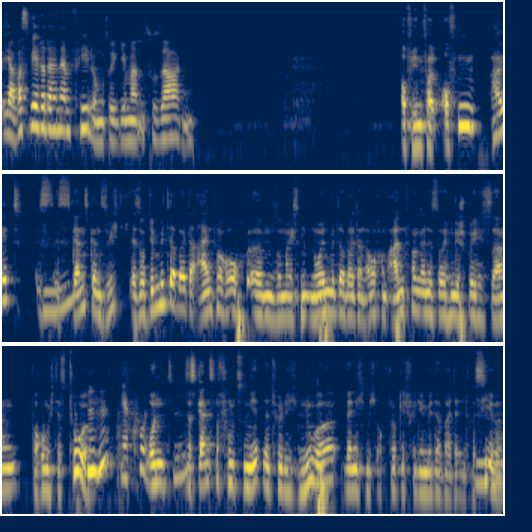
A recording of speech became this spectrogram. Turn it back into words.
ja, was wäre deine Empfehlung, so jemanden zu sagen? Auf jeden Fall Offenheit ist, Mhm. ist ganz, ganz wichtig. Also dem Mitarbeiter einfach auch, ähm, so mache ich es mit neuen Mitarbeitern auch, am Anfang eines solchen Gesprächs sagen, warum ich das tue. Ja, cool. Und das Ganze funktioniert natürlich nur, wenn ich mich auch wirklich für die Mitarbeiter interessiere.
